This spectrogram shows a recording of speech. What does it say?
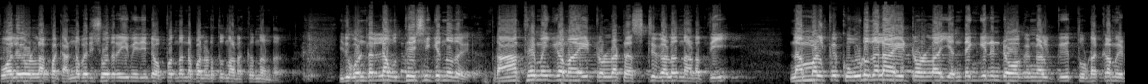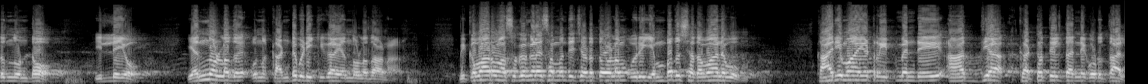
പോലെയുള്ള ഇപ്പം കണ്ണ് പരിശോധനയും ഇതിന്റെ ഒപ്പം തന്നെ പലയിടത്തും നടക്കുന്നുണ്ട്. ഇതുകൊണ്ടെല്ലാം ഉദ്ദേശിക്കുന്നത് പ്രാഥമികമായിട്ടുള്ള ടെസ്റ്റുകൾ നടത്തി നമ്മൾക്ക് കൂടുതലായിട്ടുള്ള എന്തെങ്കിലും രോഗങ്ങൾക്ക് തുടക്കമിടുന്നുണ്ടോ ഇല്ലയോ എന്നുള്ളത് ഒന്ന് കണ്ടുപിടിക്കുക എന്നുള്ളതാണ്. മിക്കവാറും അസുഖങ്ങളെ സംബന്ധിച്ചിടത്തോളം ഒരു എൺപത് ശതമാനവും കാര്യമായ ട്രീറ്റ്മെന്റ് ആദ്യ ഘട്ടത്തിൽ തന്നെ കൊടുത്താൽ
